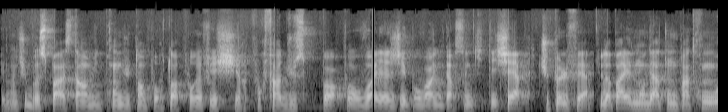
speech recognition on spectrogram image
eh ben tu bosses pas. Si t'as envie de prendre du temps pour toi, pour réfléchir, pour faire du sport, pour voyager, pour voir une personne qui t'est chère, tu peux le faire. Tu dois pas aller demander à ton patron,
